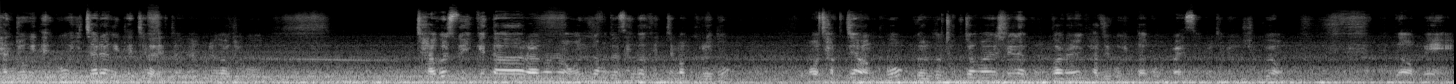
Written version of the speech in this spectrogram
단종이 되고 이 차량이 대체가 됐잖아요. 그래가지고 작을 수 있겠다라고는 어느 정도 생각했지만 그래도 어, 작지 않고 그래도 적정한 실내 공간을 가지고 있다고 말씀을 드리고 싶고요. 그 다음에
